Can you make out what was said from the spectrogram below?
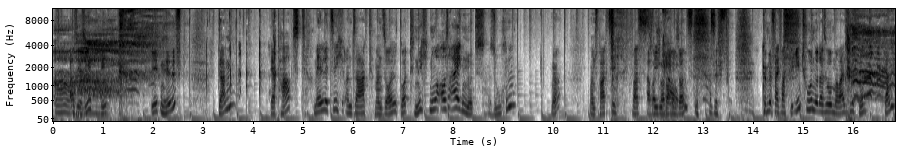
Oh. Also ihr seht, Be beten hilft. Dann der Papst meldet sich und sagt, man soll Gott nicht nur aus Eigennutz suchen. Ja? Man fragt sich, was Aber wegen, warum auch. sonst? Also, können wir vielleicht was für ihn tun oder so? Man weiß es nicht. Ne? Dann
